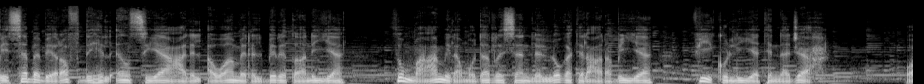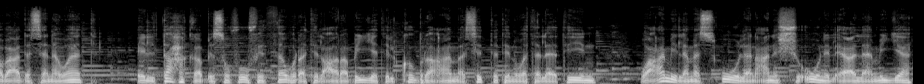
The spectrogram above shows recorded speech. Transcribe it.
بسبب رفضه الانصياع للأوامر البريطانية ثم عمل مدرسا للغة العربية في كلية النجاح. وبعد سنوات التحق بصفوف الثورة العربية الكبرى عام 36 وعمل مسؤولا عن الشؤون الإعلامية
